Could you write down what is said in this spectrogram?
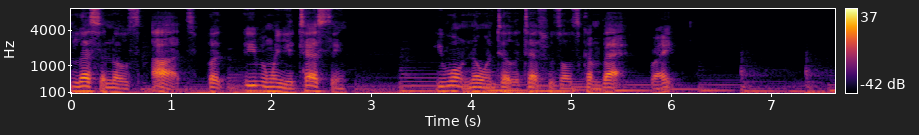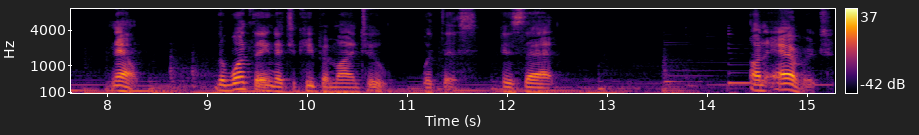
lessen those odds. But even when you're testing, you won't know until the test results come back, right? Now, the one thing that you keep in mind too with this is that on average,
